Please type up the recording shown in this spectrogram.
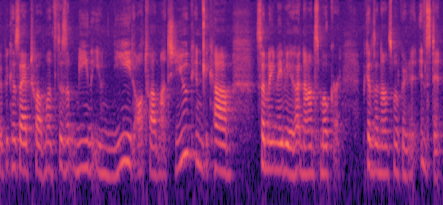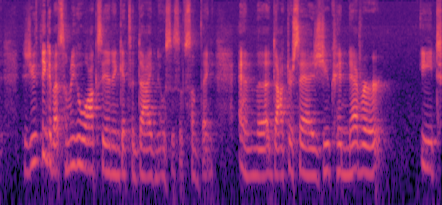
but because I have 12 months doesn't mean that you need all 12 months. You can become somebody, maybe a non-smoker, becomes a non-smoker in an instant. Because you think about somebody who walks in and gets a diagnosis of something, and the doctor says you can never eat,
